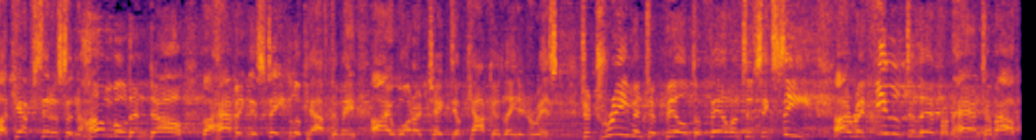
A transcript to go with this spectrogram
a kept citizen, humbled and dull by having the state look after me. I want to take the calculated risk, to dream and to build, to fail and to succeed. I refuse to live from hand to mouth.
